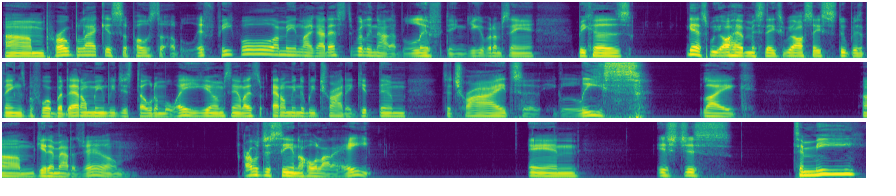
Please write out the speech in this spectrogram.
Um pro black is supposed to uplift people. I mean, like that's really not uplifting. You get what I'm saying? Because yes, we all have mistakes. We all say stupid things before, but that don't mean we just throw them away. You know what I'm saying? Like that don't mean that we try to get them to try to at least like um get him out of jail. I was just seeing a whole lot of hate. And it's just to me,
